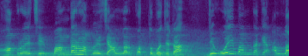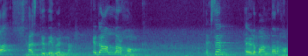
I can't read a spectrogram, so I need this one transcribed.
হক রয়েছে, বান্দার হক রয়েছে, আল্লাহর কর্তব্য যেটা, যে ওই বান্দাকে আল্লাহ শাস্তি দেবেন না। এটা আল্লাহর হক। দেখছেন? এটা বান্দার হক।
